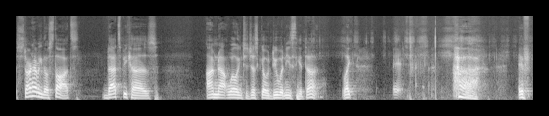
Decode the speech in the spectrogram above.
start having those thoughts, that's because I'm not willing to just go do what needs to get done. Like, if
